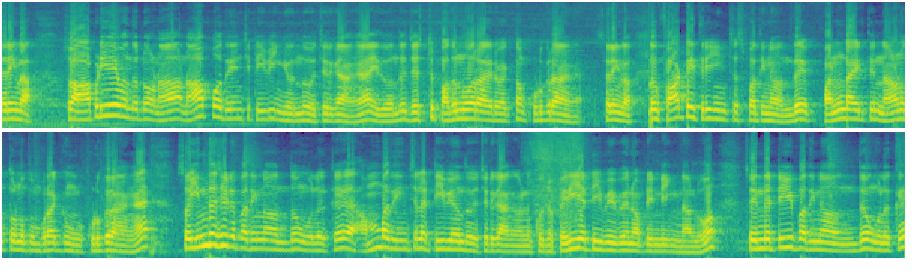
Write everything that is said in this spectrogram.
சரிங்களா? ஸோ அப்படியே வந்துட்டோம்னா நாற்பது இன்ச் டிவி இங்கே வந்து வச்சுருக்காங்க. இது வந்து ஜஸ்ட் பதினோராயிரம் ரூபாய்க்கு தான் கொடுக்குறாங்க. சரிங்களா? ஃபார்ட்டி த்ரீ இன்ச்சஸ் பார்த்தீங்கன்னா வந்து பன்னெண்டாயிரத்தி நானூற்றொண்ணூத்தொம்பது ரூபாய்க்கு உங்களுக்கு கொடுக்குறாங்க. ஸோ இந்த சைடு பார்த்தீங்கன்னா வந்து உங்களுக்கு ஐம்பது இன்ச்சில் டிவி வந்து வச்சுருக்காங்க. உங்களுக்கு கொஞ்சம் பெரிய டிவி வேணும் அப்படின்னீங்கனாலும். ஸோ இந்த டிவி பார்த்தீங்கன்னா வந்து உங்களுக்கு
